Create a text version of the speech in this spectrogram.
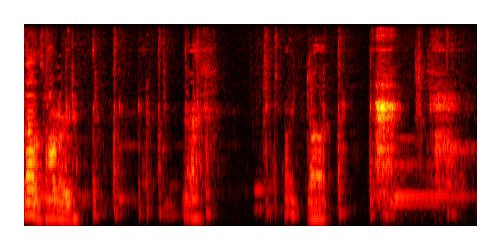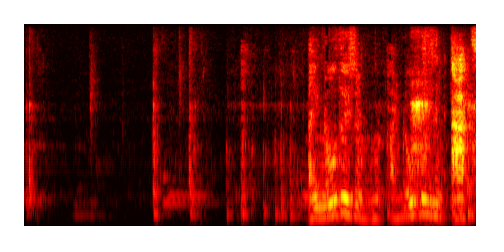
that was hard. Yeah. Like that. I know there's a I know there's an axe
